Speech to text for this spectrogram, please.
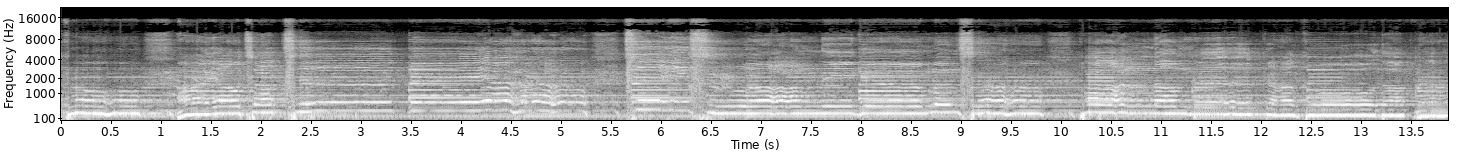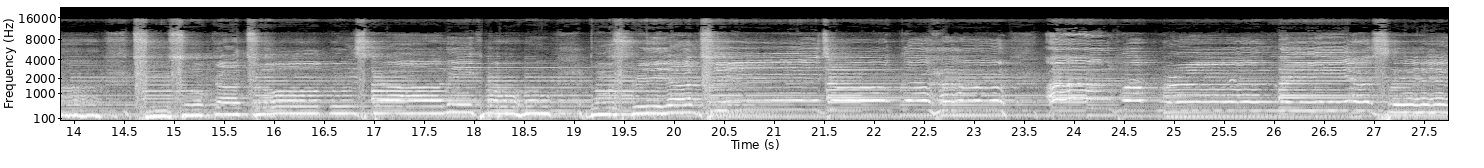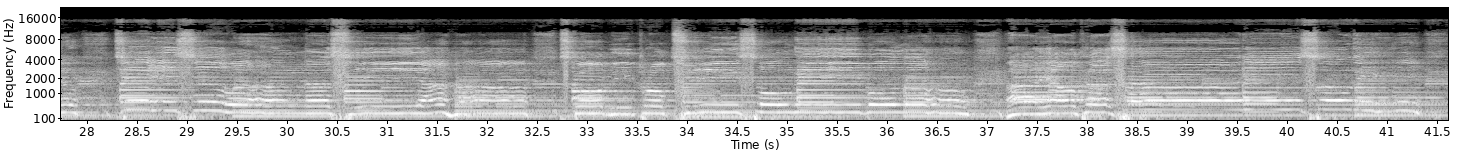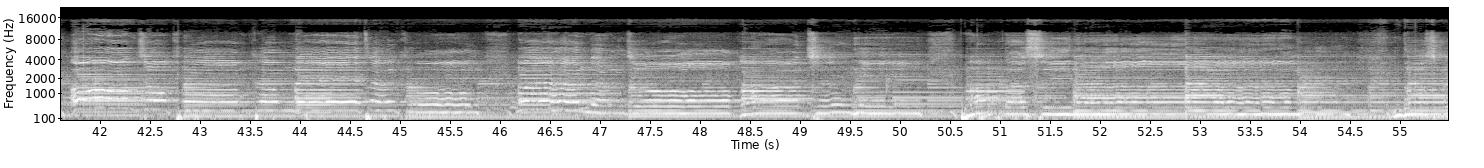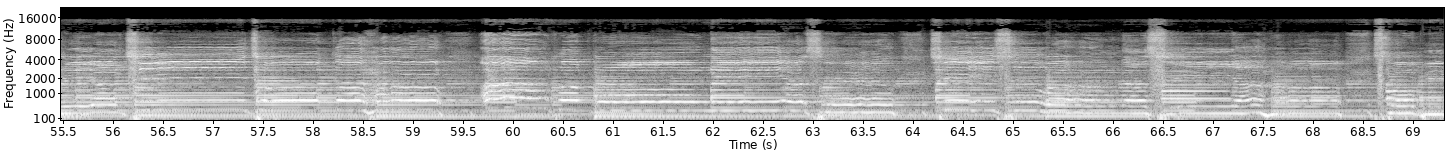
않고 어여적 특배야 지수왕 니금은서 반남을까 고답나 주소가 좁은 산이고 노스리한 지 야하 스커비 크롭치 솔리볼러 아야가 사리 솔리 온조 캄캄 내 달콤 완난조 같은니 밤낮이나 Those brilliant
